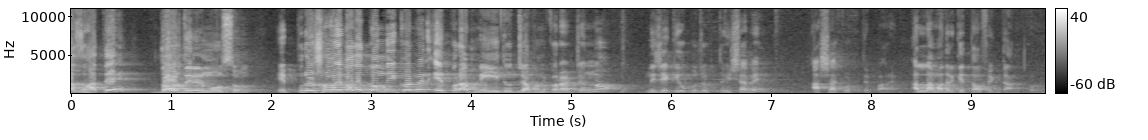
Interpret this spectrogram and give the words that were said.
আজহাতে দশ দিনের মৌসুম। এ পুরো সময় বাদতবন্দি করবেন, এরপর আপনি ঈদ উদযাপন করার জন্য নিজেকে উপযুক্ত হিসাবে আশা করতে পারেন। আল্লাহ আমাদেরকে তৌফিক দান করুন।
